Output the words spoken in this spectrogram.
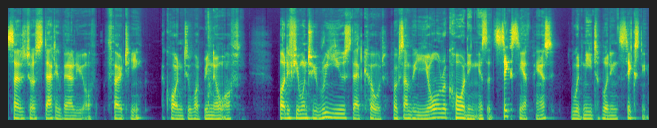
set it to a static value of 30, according to what we know of. But if you want to reuse that code, for example, your recording is at 60 FPS, you would need to put in 60.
